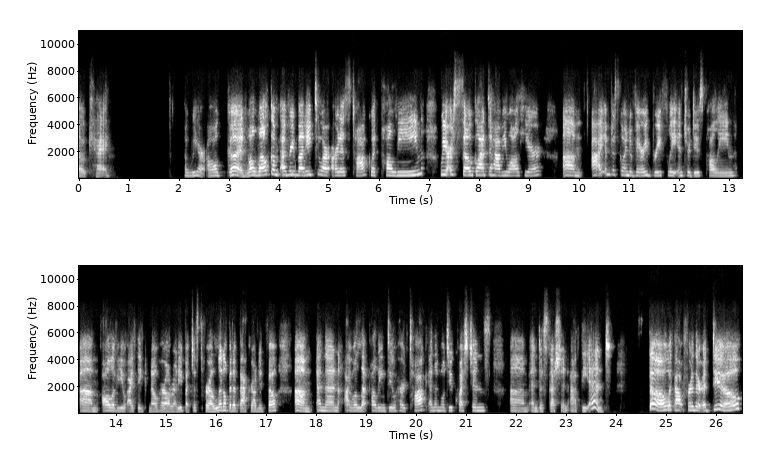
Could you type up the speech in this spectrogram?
Okay. So we are all good. Well, welcome everybody to our artist talk with Pauline. We are so glad to have you all here. Um, I am just going to very briefly introduce Pauline. Um, all of you, I think, know her already, but just for a little bit of background info. Um, and then I will let Pauline do her talk, and then we'll do questions um, and discussion at the end. So without further ado,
